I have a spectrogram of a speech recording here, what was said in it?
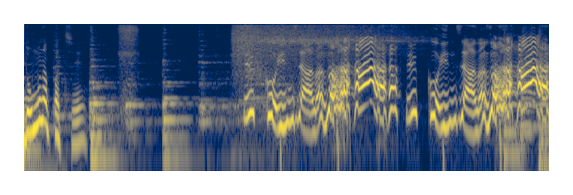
너무 나빴지. 읽고 인지 안 하잖아. 읽고 인지 안 하잖아.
